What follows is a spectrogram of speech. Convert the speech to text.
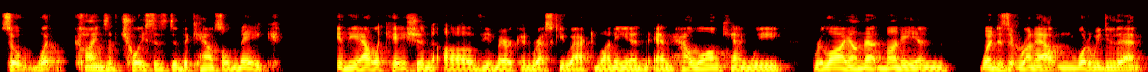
so what kinds of choices did the council make in the allocation of the American Rescue Act money, and and how long can we rely on that money, and when does it run out, and what do we do then?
